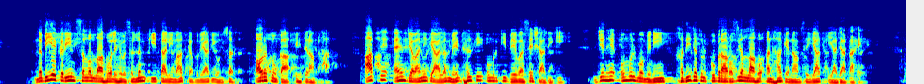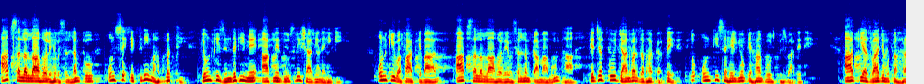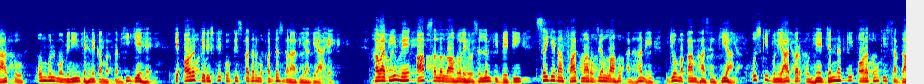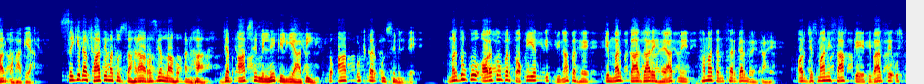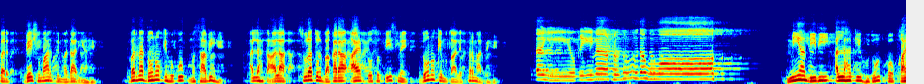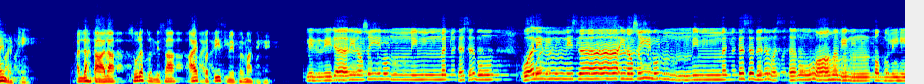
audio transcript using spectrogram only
نبی کریم صلی اللہ علیہ وسلم کی تعلیمات کا بنیادی عنصر عورتوں کا احترام تھا۔ آپ نے عین جوانی کے عالم میں ڈھلتی عمر کی بیوہ سے شادی کی۔ جنہیں ام المومنین خدیجت القبرا رضی اللہ عنہا کے نام سے یاد کیا جاتا ہے۔ آپ صلی اللہ علیہ وسلم کو ان سے اتنی محبت تھی کہ ان کی زندگی میں آپ نے دوسری شادی نہیں کی۔ ان کی وفات کے بعد آپ صلی اللہ علیہ وسلم کا معمول تھا کہ جب کوئی جانور ذبح کرتے تو ان کی سہیلیوں کے ہاں گوشت بھجواتے تھے۔ آپ کی ازواج متحرات کو ام المومنین کہنے کا مطلب ہی یہ ہے کہ عورت کے رشتے کو کس قدر مقدس بنا دیا گیا ہے۔ خواتین میں آپ صلی اللہ علیہ وسلم کی بیٹی سیدہ فاطمہ رضی اللہ عنہا نے جو مقام حاصل کیا، اس کی بنیاد پر انہیں جنت کی عورتوں کی سردار کہا گیا۔ سیدہ فاطمہ الزہرا رضی اللہ عنہا جب آپ سے ملنے کے لیے آتی تو آپ اٹھ کر ان سے ملتے۔ مردوں کو عورتوں پر فوقیت اس بنا پر ہے کہ مرد کارزار حیات میں ہمتن سرگرم رہتا ہے اور جسمانی ساخت کے اعتبار سے اس پر بے شمار ذمہ داریاں ہیں۔ ورنہ دونوں کے حقوق مساوی ہیں۔ اللہ تعالیٰ سورت البقرہ آیت 230 میں دونوں کے متعلق فرماتے ہیں۔ حدود میاں بیوی اللہ کی حدود کو قائم رکھیں۔ اللہ تعالیٰ سورت النساء آیت 32 میں فرماتے ہیں۔ للرجال نصيب مما اكتسبوا وللنساء نصيب مما اكتسبن واسألوا الله من فضله۔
